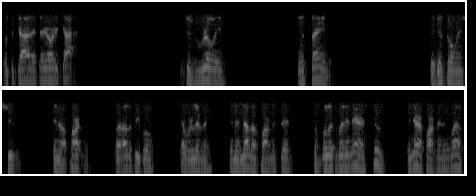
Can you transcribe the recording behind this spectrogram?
was the guy that they already got, which is really insane. They just go in shooting in an apartment where other people that were living in another apartment said the bullets went in theirs too, in their apartment as well.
